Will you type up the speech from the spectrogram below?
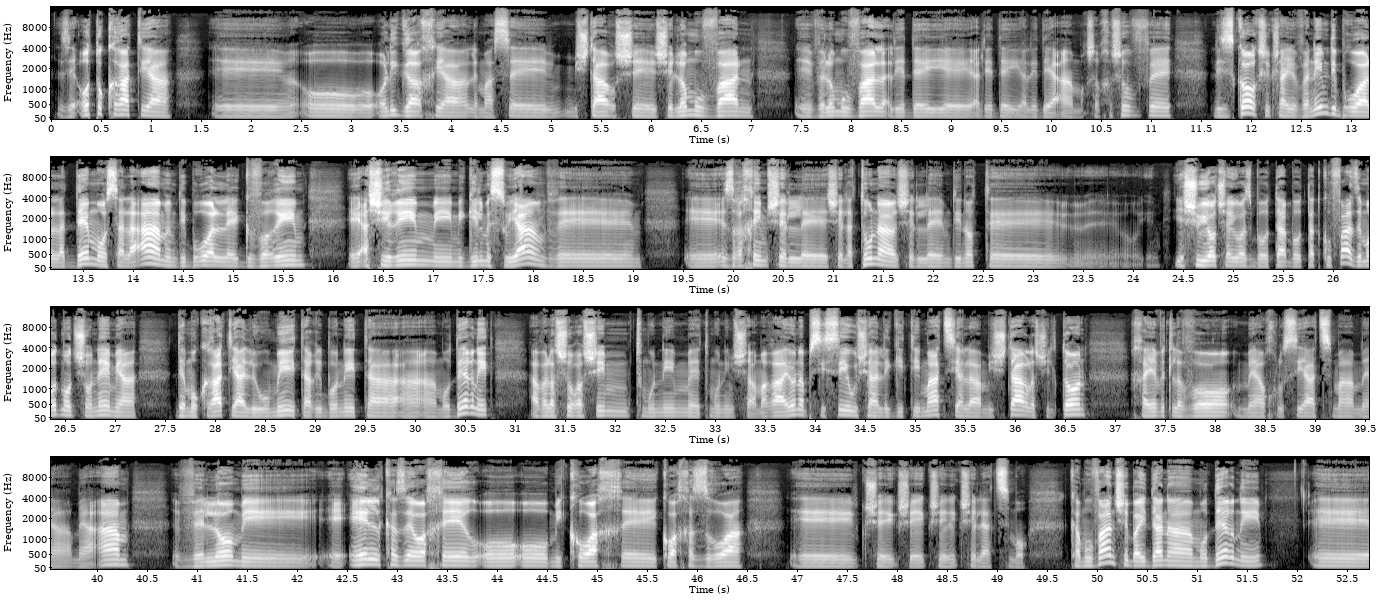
זה אוטוקרטיה. או אוליגרכיה, למעשה משטר ש, שלא מובן אה, ולא מובל על ידי, אה, על ידי, על ידי העם. עכשיו, חשוב אה, לזכור שכשהיוונים דיברו על הדמוס, על העם, הם דיברו על גברים עשירים מגיל מסוים, ואזרחים של, של אתונה, של מדינות, ישויות שהיו אז באותה, באותה תקופה. זה מאוד מאוד שונה מהדמוקרטיה הלאומית, הריבונית, המודרנית, אבל השורשים טמונים, טמונים שם. הרעיון הבסיסי הוא שהלגיטימציה למשטר, לשלטון, חייבת לבוא מהאוכלוסייה עצמה, מה, מהעם, ולא מאל כזה או אחר, או, או מכוח כוח הזרוע כש, כש, כש, כשלעצמו. כמובן שבעידן המודרני,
